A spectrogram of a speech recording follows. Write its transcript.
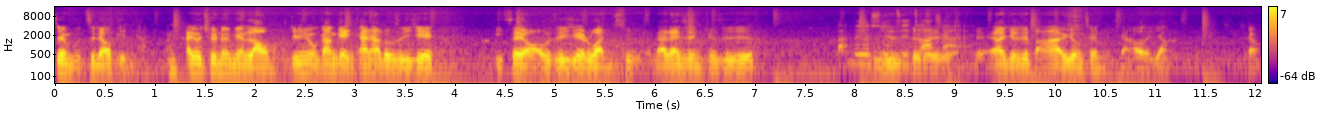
政府资料平台。他就去那边捞嘛，就因为我刚刚给你看，它都是一些 Excel 啊，或是一些乱数的。那但是你就是把那个数字抓下来，对，然后就是把它用成你想要的样子，这样。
